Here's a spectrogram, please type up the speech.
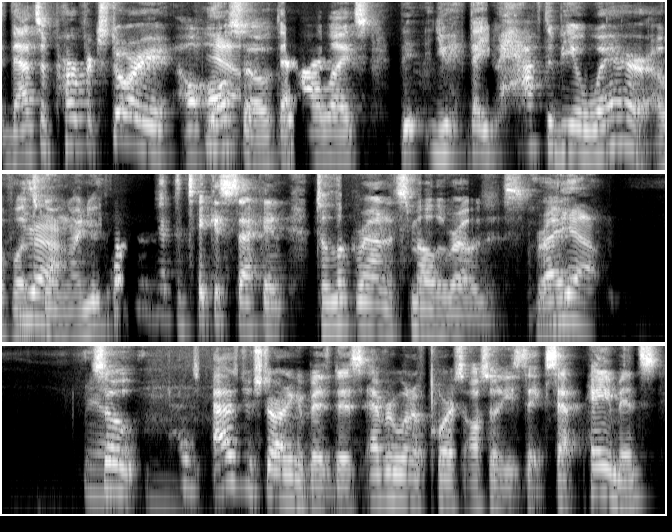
that's a perfect story. Also, yeah. that highlights that you that you have to be aware of what's yeah. going on. You have to take a second to look around and smell the roses, right? Yeah. Yeah. So, as you're starting a business, everyone, of course, also needs to accept payments.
